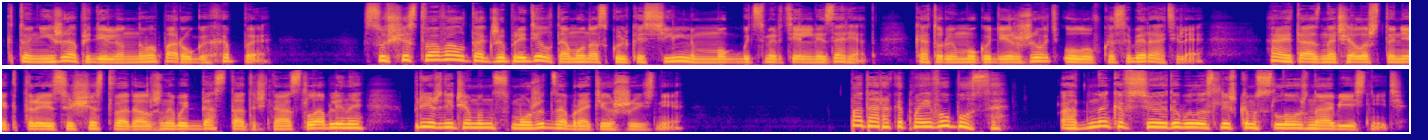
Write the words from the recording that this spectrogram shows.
кто ниже определенного порога ХП. Существовал также предел тому, насколько сильным мог быть смертельный заряд, который мог удерживать уловка собирателя, а это означало, что некоторые существа должны быть достаточно ослаблены, прежде чем он сможет забрать их жизни. Подарок от моего босса». Однако все это было слишком сложно объяснить,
